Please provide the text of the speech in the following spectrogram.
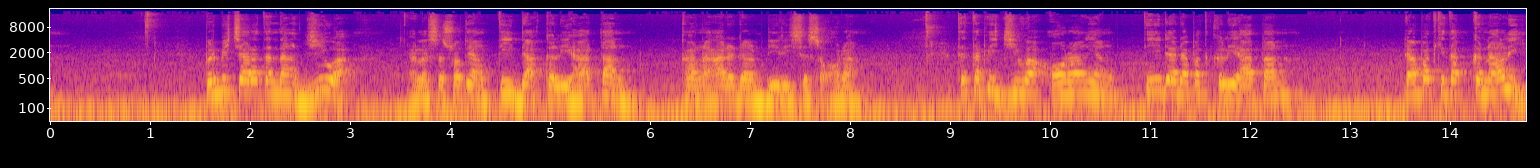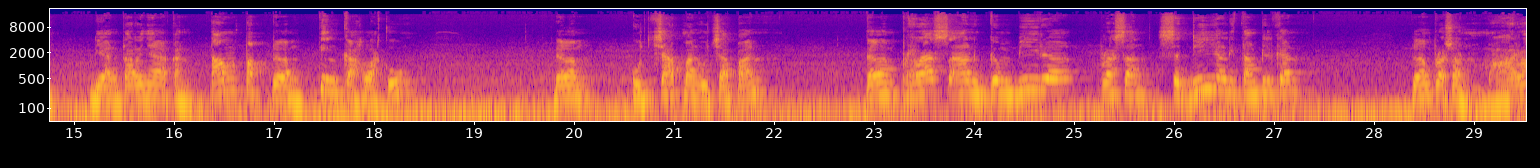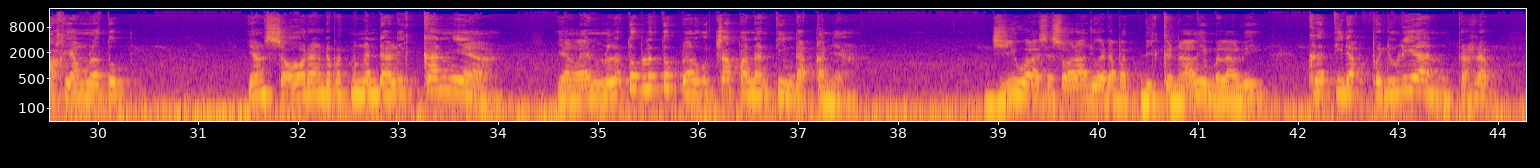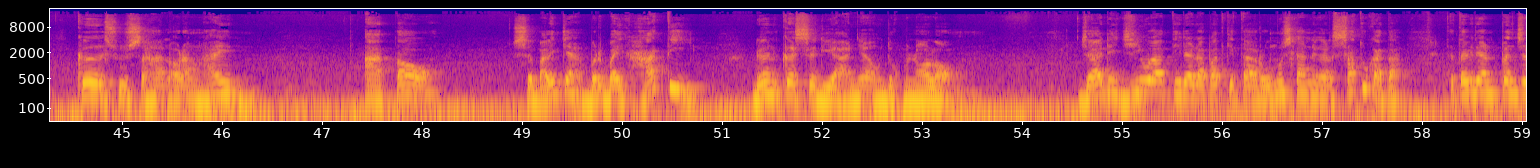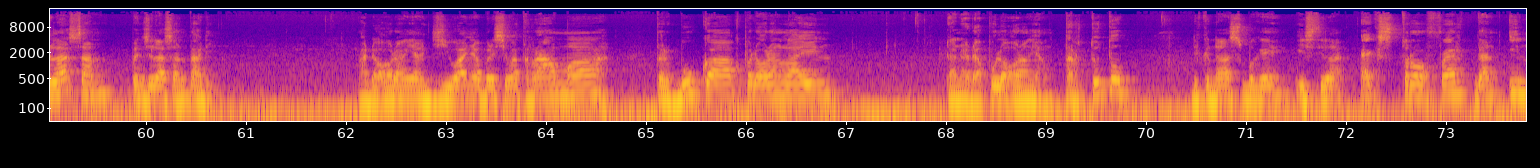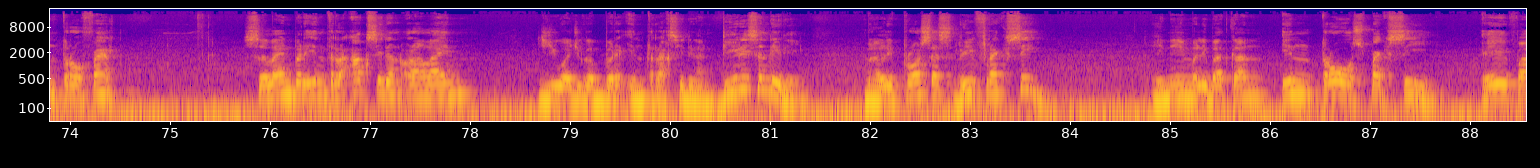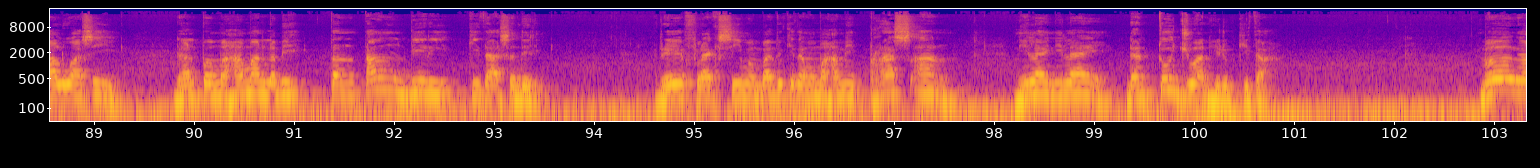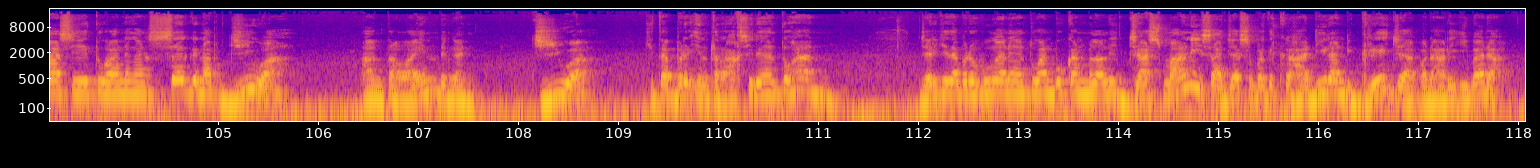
Berbicara tentang jiwa, adalah sesuatu yang tidak kelihatan karena ada dalam diri seseorang. Tetapi jiwa orang yang tidak dapat kelihatan dapat kita kenali di antaranya akan tampak dalam tingkah laku, dalam ucapan-ucapan, dalam perasaan gembira, perasaan sedih yang ditampilkan, dalam perasaan marah yang meletup, yang seorang dapat mengendalikannya, yang lain meletup-letup dengan ucapan dan tindakannya. Jiwa seseorang juga dapat dikenali melalui ketidakpedulian terhadap kesusahan orang lain atau sebaliknya berbaik hati dengan kesediaannya untuk menolong. Jadi jiwa tidak dapat kita rumuskan dengan satu kata, tetapi dengan penjelasan-penjelasan tadi. Ada orang yang jiwanya bersifat ramah, terbuka kepada orang lain, dan ada pula orang yang tertutup, dikenal sebagai istilah ekstrovert dan introvert. Selain berinteraksi dengan orang lain, jiwa juga berinteraksi dengan diri sendiri melalui proses refleksi. Ini melibatkan introspeksi, evaluasi, dan pemahaman lebih tentang diri kita sendiri. Refleksi membantu kita memahami perasaan, nilai-nilai, dan tujuan hidup kita. Mengasihi Tuhan dengan segenap jiwa, antara lain dengan jiwa kita berinteraksi dengan Tuhan. Jadi kita berhubungan dengan Tuhan bukan melalui jasmani saja seperti kehadiran di gereja pada hari ibadah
